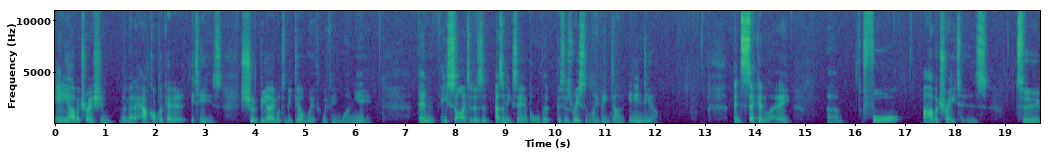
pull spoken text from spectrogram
any arbitration, no matter how complicated it is, should be able to be dealt with within one year. and he cited as an, as an example that this has recently been done in India. And secondly, um, for arbitrators to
